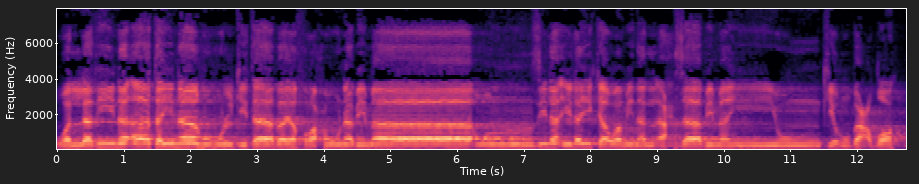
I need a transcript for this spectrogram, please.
والذين آتيناهم الكتاب يفرحون بما أنزل إليك ومن الأحزاب من ينكر بعضه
